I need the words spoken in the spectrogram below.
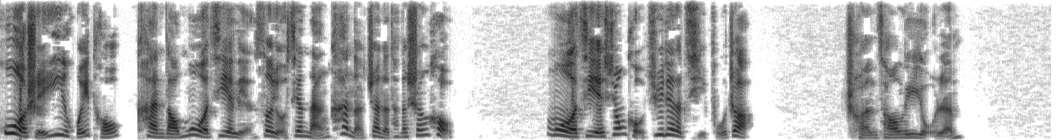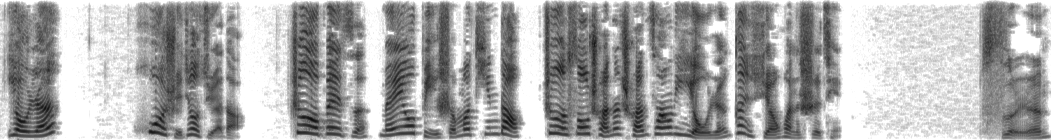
祸水一回头，看到墨界脸色有些难看的站在他的身后。墨界胸口剧烈的起伏着。船舱里有人，有人。祸水就觉得这辈子没有比什么听到这艘船的船舱里有人更玄幻的事情。死人。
